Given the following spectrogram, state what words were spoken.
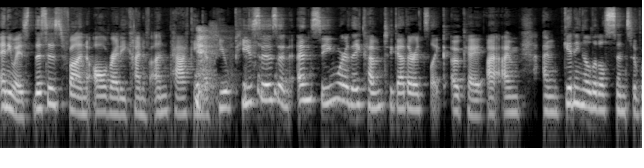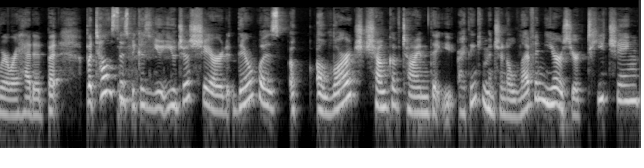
anyways, this is fun already. Kind of unpacking a few pieces and and seeing where they come together. It's like okay, I, I'm I'm getting a little sense of where we're headed. But but tell us this because you you just shared there was a a large chunk of time that you, I think you mentioned 11 years you're teaching.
